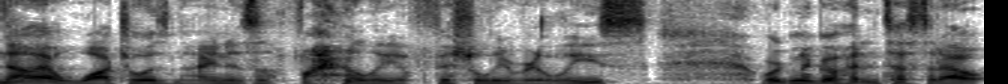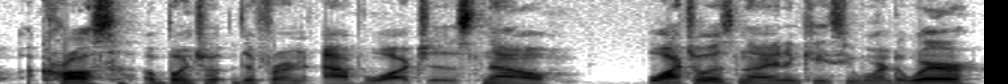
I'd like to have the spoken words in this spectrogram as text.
Now that WatchOS 9 is finally officially released, we're going to go ahead and test it out across a bunch of different Apple Watches. Now, WatchOS 9, in case you weren't aware,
